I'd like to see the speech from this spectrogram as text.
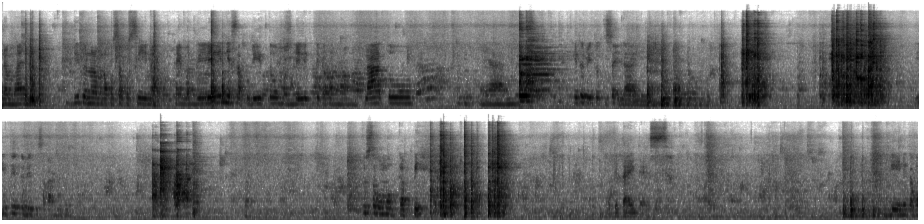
naman, dito na naman ako sa kusina. Kaya maglilinis ako dito, magliligpit ako ng mga plato. Ayan. Ito dito to sa ilalim. Ito, ito dito sa kabit. Gusto ko magkape. Kape tayo guys. Mag-iinit ako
